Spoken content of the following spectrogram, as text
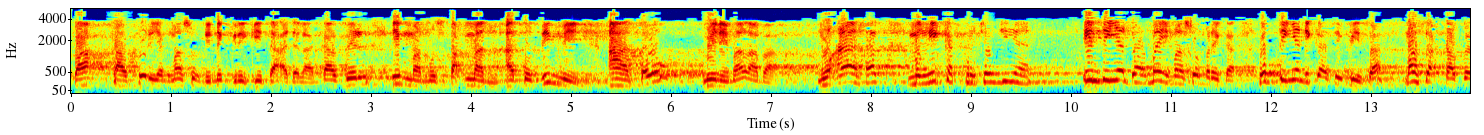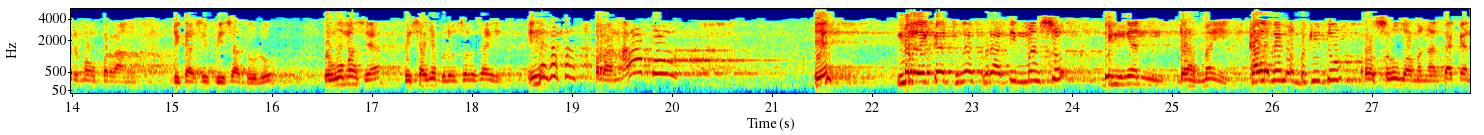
Pak, kafir yang masuk di negeri kita adalah kafir imam mustakman atau dimi atau minimal apa? Mu'ahad mengikat perjanjian. Intinya damai masuk mereka. Buktinya dikasih visa. Masa kafir mau perang? Dikasih visa dulu. Tunggu mas ya, visanya belum selesai. Iya, perang apa? Ya, mereka jelas berarti masuk dengan damai. Kalau memang begitu, Rasulullah mengatakan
